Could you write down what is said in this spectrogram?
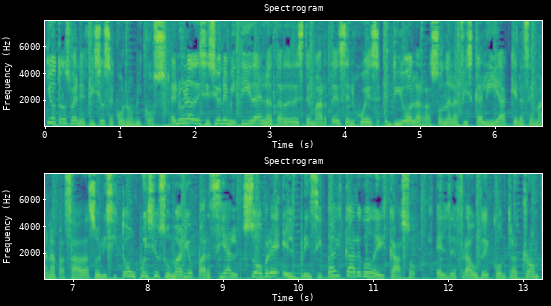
y otros beneficios económicos. En una decisión emitida en la tarde de este martes, el juez dio la razón a la Fiscalía que la semana pasada solicitó un juicio sumario parcial sobre el principal cargo del caso, el de fraude contra Trump,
